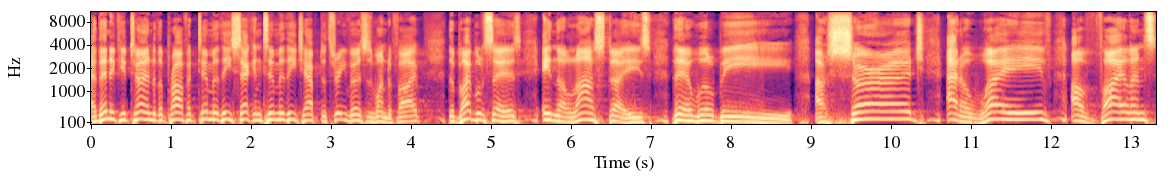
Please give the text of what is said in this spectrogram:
And then if you turn to the prophet Timothy, 2 Timothy chapter 3 verses 1 to 5, the Bible says in the last days there will be a surge and a wave of violence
